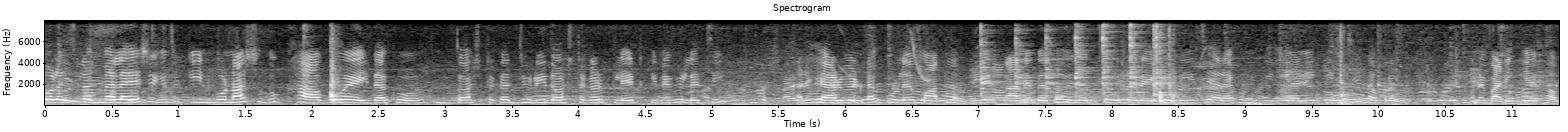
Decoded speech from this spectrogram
বলেছিলাম মেলায় এসে কিছু কিনবো না, শুধু খাব। এই দেখো, দশ টাকার ঝুড়ি, দশ টাকার প্লেট কিনে ফেলেছি। আর হেয়ার ব্যান্ডটা খুলে মাথা দিয়ে কানে ব্যথা হয়ে যাচ্ছে বলে রেখে দিয়েছি। আর এখন বিরিয়ানি কিনছি, তারপরে মানে বাড়ি গিয়ে খাব।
